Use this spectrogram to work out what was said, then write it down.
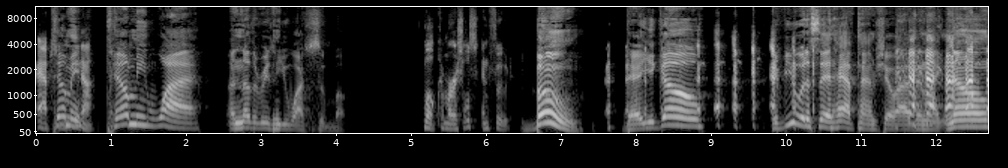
Tell Absolutely me, not. tell me why. Another reason you watch the Super Bowl. Well, commercials and food. Boom. There you go. if you would have said halftime show, I'd have been like, no,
